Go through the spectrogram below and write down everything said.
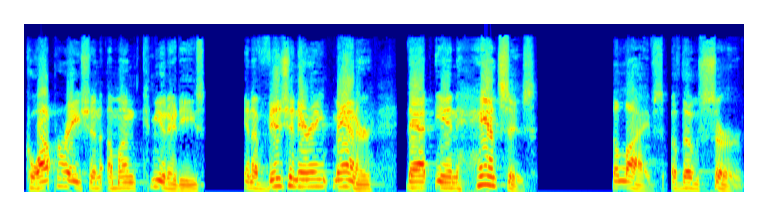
cooperation among communities in a visionary manner that enhances the lives of those served.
